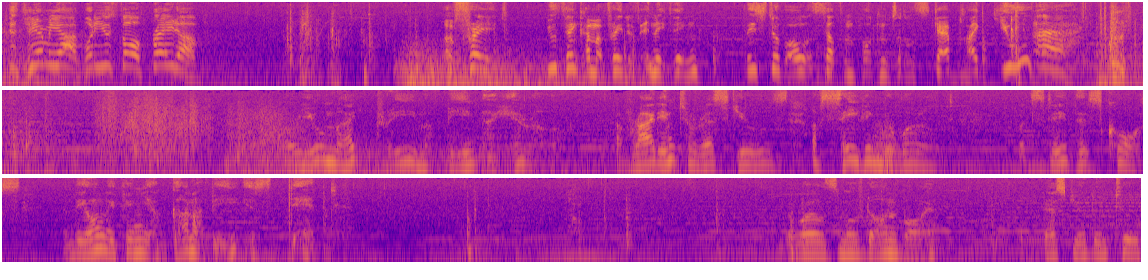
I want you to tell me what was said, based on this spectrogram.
Just hear me out. What are you so afraid of? Afraid? You think I'm afraid of anything? Least of all a self-important little scab like you? Ah. Oh, you might dream of being a hero, of riding to rescues, of saving the world. But stay this course, and the only thing you're gonna be is dead. World's moved on, boy. Best you do too.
